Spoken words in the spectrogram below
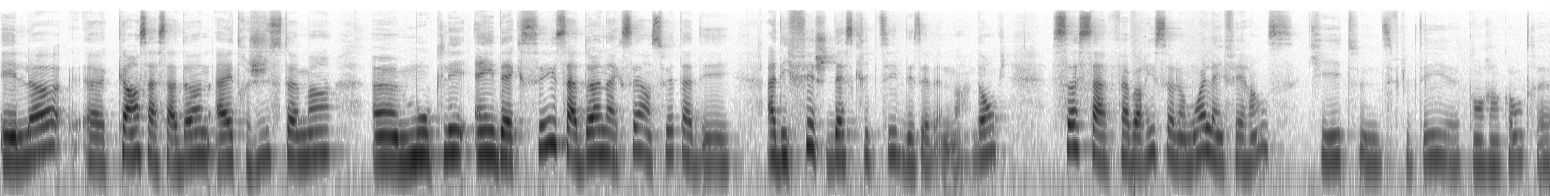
Et là, euh, quand ça s'adonne à être justement un mot-clé indexé, ça donne accès ensuite à des, à des fiches descriptives des événements. Donc, ça, ça favorise, selon moi, l'inférence, qui est une difficulté euh, qu'on rencontre euh,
